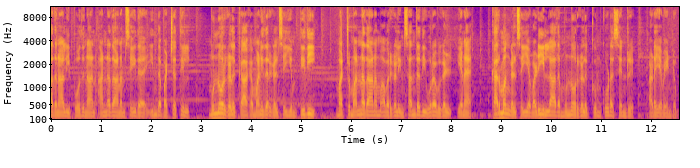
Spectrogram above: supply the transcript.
அதனால் இப்போது நான் அன்னதானம் செய்த இந்த பட்சத்தில் முன்னோர்களுக்காக மனிதர்கள் செய்யும் திதி மற்றும் அன்னதானம் அவர்களின் சந்ததி உறவுகள் என கர்மங்கள் செய்ய வழியில்லாத முன்னோர்களுக்கும் கூட சென்று அடைய வேண்டும்.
